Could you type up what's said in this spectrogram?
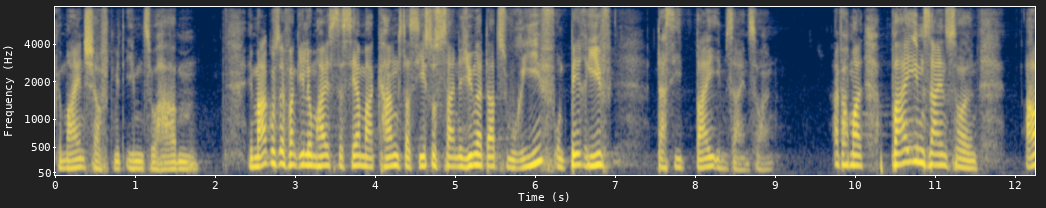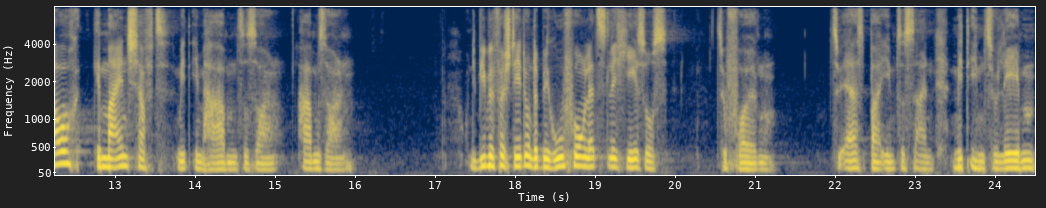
Gemeinschaft mit ihm zu haben. Im Markus-Evangelium heißt es sehr markant, dass Jesus seine Jünger dazu rief und berief, dass sie bei ihm sein sollen einfach mal bei ihm sein sollen, auch Gemeinschaft mit ihm haben, zu sollen, haben sollen. Und die Bibel versteht unter Berufung letztlich Jesus zu folgen, zuerst bei ihm zu sein, mit ihm zu leben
